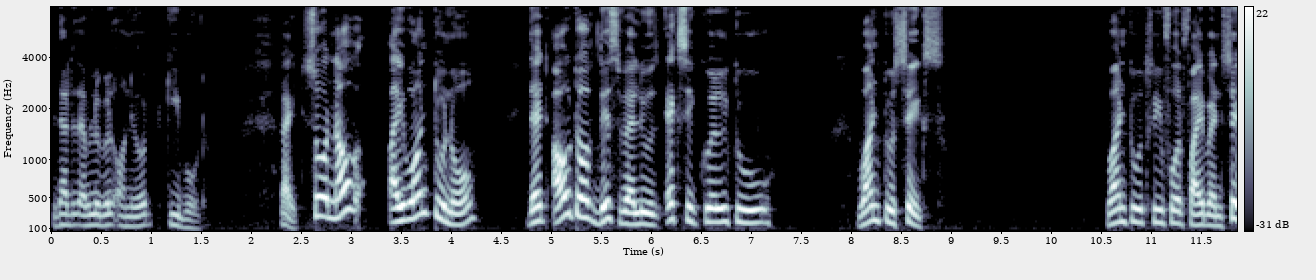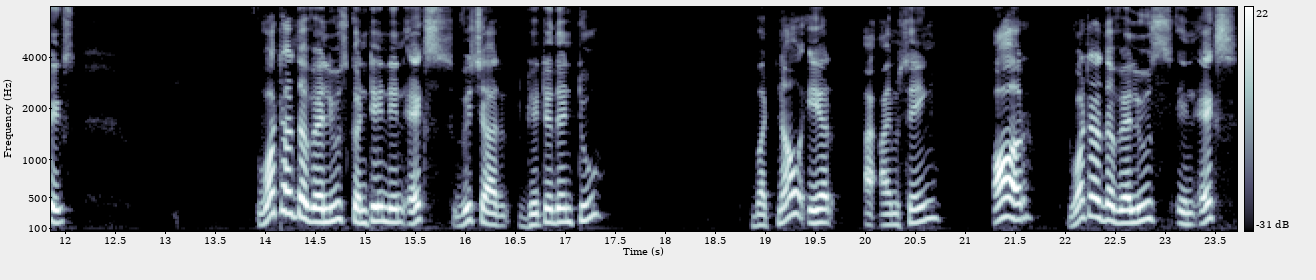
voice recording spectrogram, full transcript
that is available on your keyboard. Right. So, now I want to know that out of this values x equal to 1 to 6, 1, 2, 3, 4, 5 and 6, what are the values contained in x which are greater than 2? But now here I am saying or what are the values in x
